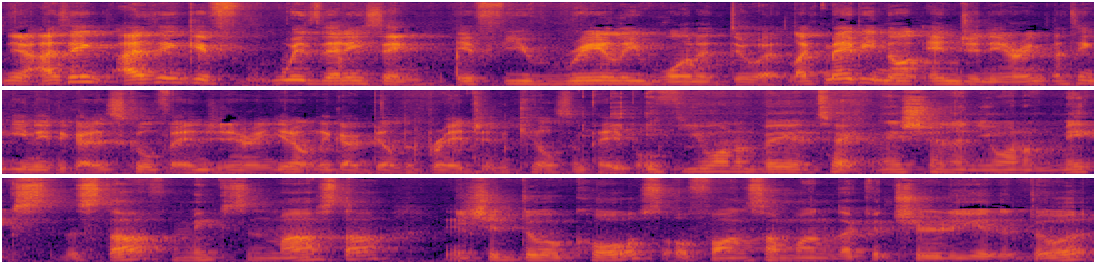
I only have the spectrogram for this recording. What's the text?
Yeah, I think I think if with anything, if you really want to do it, like maybe not engineering, I think you need to go to school for engineering. You don't want to go build a bridge and kill some people. If you want to be a technician and you want to mix the stuff, mix and master, Yeah. you should do a course or find someone that could tutor you to do it.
